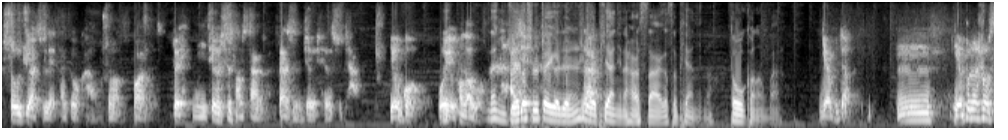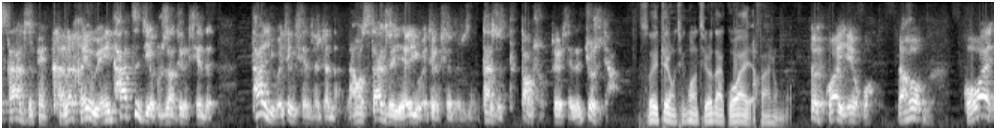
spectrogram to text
收据啊之类，他给我看，我说不好意思，对你这个是从 stacks，但是你这个鞋子是假的，有过，我也碰到过。那你觉得是这个人是骗你的，还是 stacks 骗你呢？都有可能吧？也不叫，嗯，也不能说 stacks 骗，可能很有原因，他自己也不知道这个鞋子，他以为这个鞋子是真的，然后 Stacks 也以为这个鞋子是真的，但是到手这个鞋子就是假的。所以这种情况其实在国外也发生过。对，国外也有过。然后国外，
